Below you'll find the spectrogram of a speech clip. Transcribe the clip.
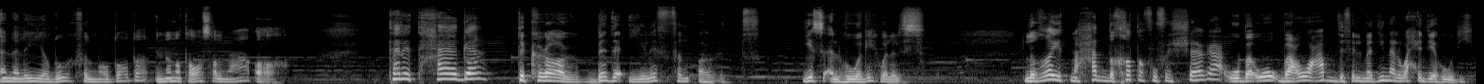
أنا ليا دور في الموضوع ده إن أنا أتواصل معاه. آه. تالت حاجة تكرار بدأ يلف الأرض. يسأل هو جه ولا لسه؟ لغاية ما حد خطفه في الشارع وباعوه عبد في المدينة لواحد يهودي.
